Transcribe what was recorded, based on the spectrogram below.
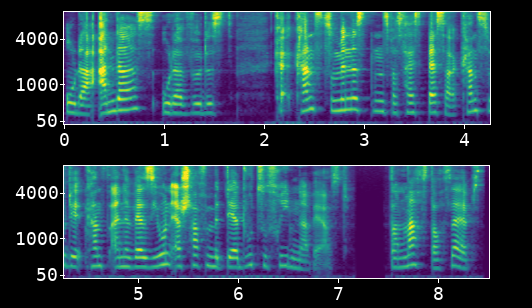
oder anders oder würdest, ka- kannst zumindestens, was heißt besser, kannst du dir, kannst eine Version erschaffen, mit der du zufriedener wärst, dann mach's doch selbst.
